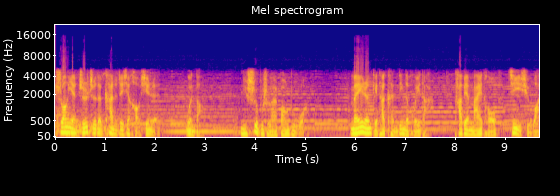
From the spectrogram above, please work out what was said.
双眼直直地看着这些好心人，问道：“你是不是来帮助我？”没人给他肯定的回答，他便埋头继续挖。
